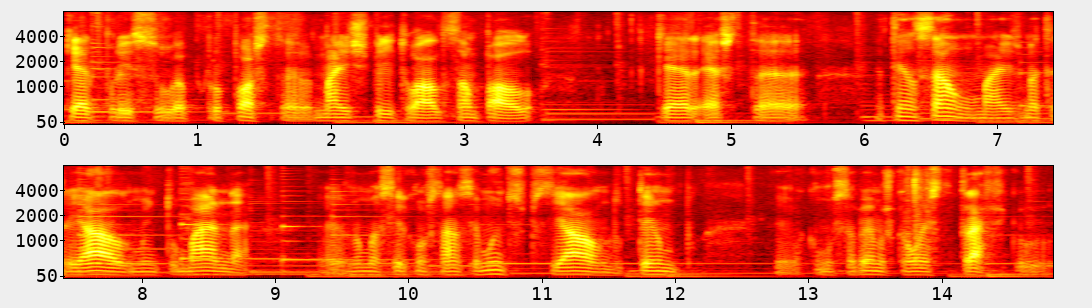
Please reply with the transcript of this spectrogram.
Quer por isso a proposta mais espiritual de São Paulo, quer esta atenção mais material, muito humana, eh, numa circunstância muito especial do tempo, eh, como sabemos, com este tráfico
